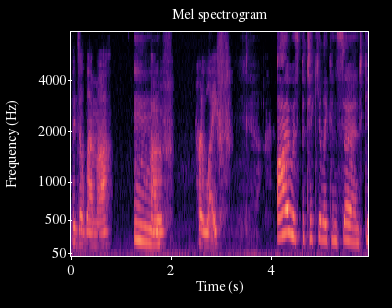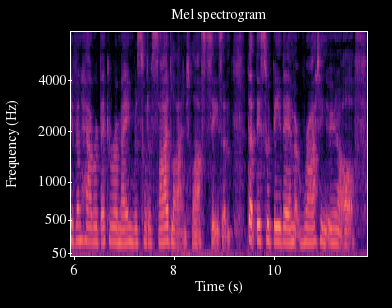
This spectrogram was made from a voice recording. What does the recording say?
the dilemma Mm. of her life. I was particularly concerned, given how Rebecca Romijn was sort of sidelined last season, that this would be them writing Una off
